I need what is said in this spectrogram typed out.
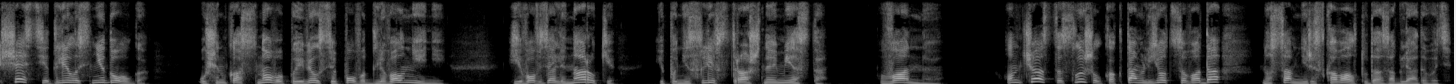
счастье длилось недолго. У щенка снова появился повод для волнений. Его взяли на руки и понесли в страшное место — ванную. Он часто слышал, как там льется вода, но сам не рисковал туда заглядывать.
